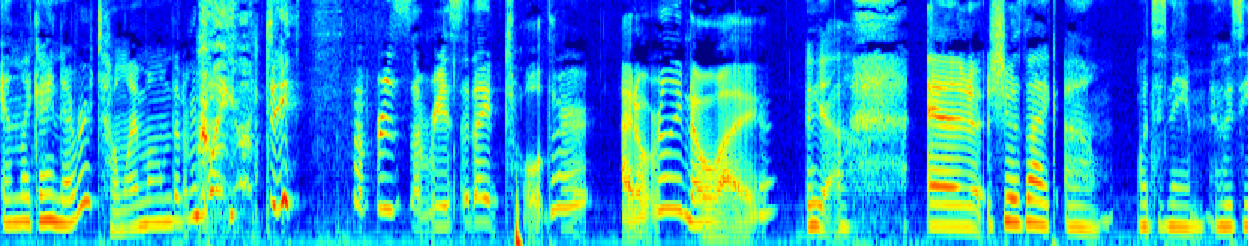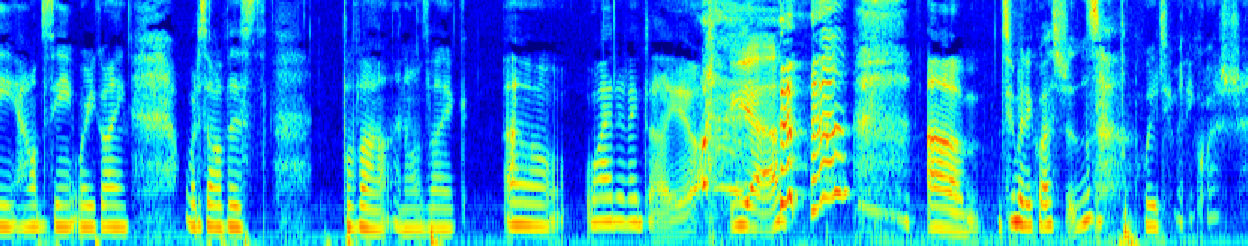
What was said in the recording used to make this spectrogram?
And like i never tell my mom that i'm going on dates. But for some reason i told her. I don't really know why. Yeah. and she was like oh what's his name? Who is he? How old is he? Where are you going? What is all this? Blah blah. And i was like oh why did i tell you? Yeah. um Too many questions. way too many questions.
